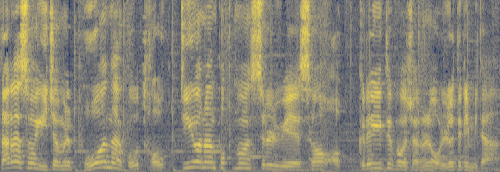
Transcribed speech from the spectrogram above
따라서 이 점을 보완하고 더욱 뛰어난 퍼포먼스를 위해서 업그레이드 버전을 올려드립니다.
